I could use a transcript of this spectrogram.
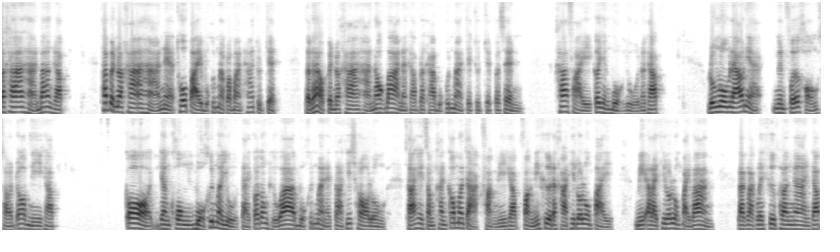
ราคาอาหารบ้างครับ ถ้าเป็นราคาอาหารเนี่ยทั่วไปบวกขึ้นมาประมาณ 5.7 แต่ถ้าออกเป็นราคาอาหารนอกบ้านนะครับ ราคาบวกขึ้นมา 7.7%ค่าไฟก็ยังบวกอยู่นะครับ รวมๆแล้วเนี่ยเงินเฟอ้อของสหรัฐรอบนี้ครับ ก็ยังคงบวกขึ้นมาอยู่ แต่ก็ต้องถือว่าบวกขึ้นมาในตราที่ชะลอลง สาเหตุสำคัญก็มาจากฝั่งนี้ครับ ฝั่งนี้คือราคาที่ลดลงไป มีอะไรที่ลดลงไปบ้าง หลักๆ เลยคือพลังงานครับ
